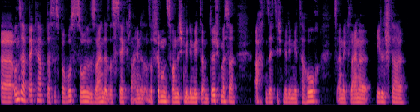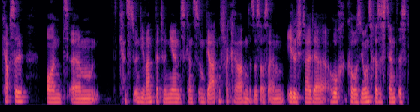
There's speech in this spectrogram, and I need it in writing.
Äh, unser Backup, das ist bewusst so sein, dass es sehr klein ist, also 25 Millimeter im Durchmesser, 68 Millimeter hoch, ist eine kleine Edelstahlkapsel. Und ähm, kannst du in die Wand betonieren, das kannst du im Garten vergraben, das ist aus einem Edelstahl, der hoch korrosionsresistent ist.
